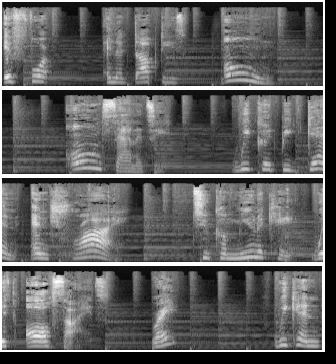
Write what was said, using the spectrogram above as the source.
if for an adoptee's own own sanity we could begin and try to communicate with all sides, right? We can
